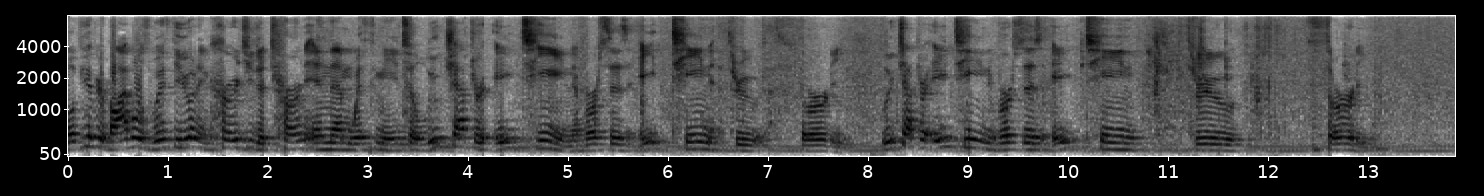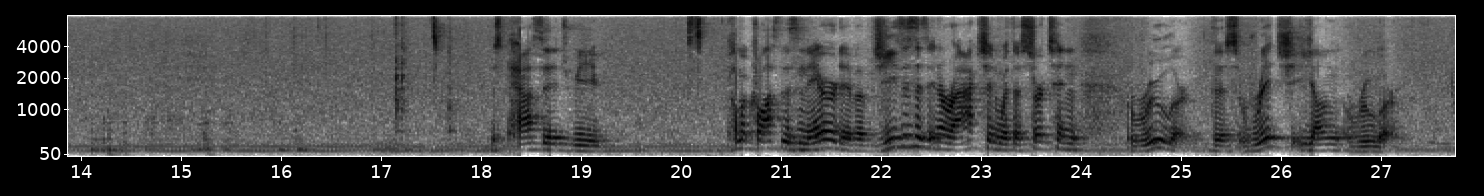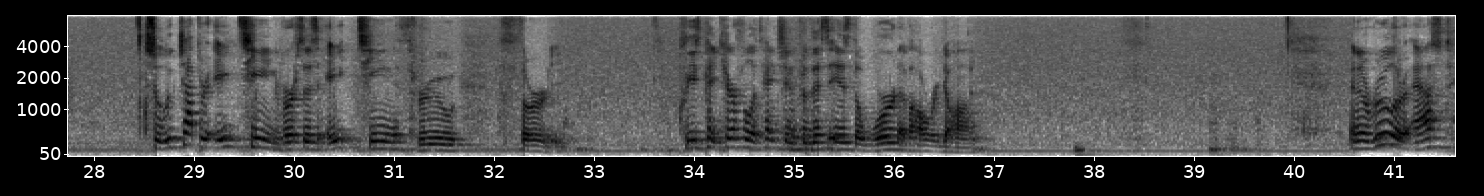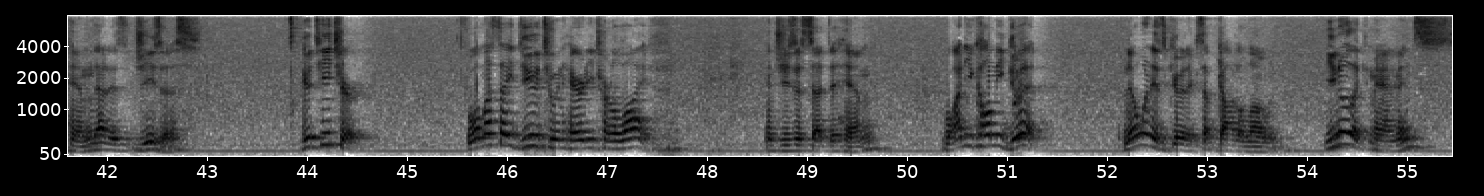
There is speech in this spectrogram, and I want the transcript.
Well, if you have your Bibles with you, I'd encourage you to turn in them with me to Luke chapter 18, verses 18 through 30. Luke chapter 18, verses 18 through 30. This passage, we come across this narrative of Jesus' interaction with a certain ruler, this rich young ruler. So, Luke chapter 18, verses 18 through 30. Please pay careful attention, for this is the word of our God. And a ruler asked him, that is Jesus, Good teacher, what must I do to inherit eternal life? And Jesus said to him, Why do you call me good? No one is good except God alone. You know the commandments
